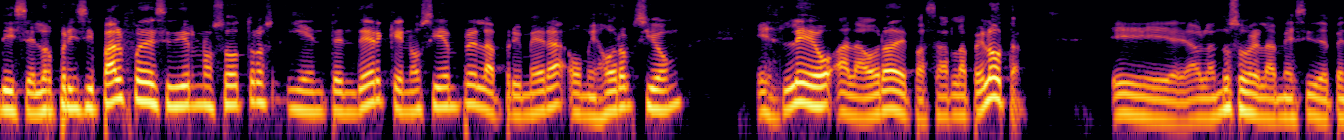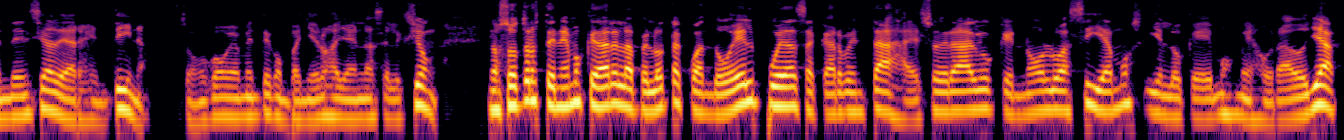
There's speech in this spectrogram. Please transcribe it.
Dice, lo principal fue decidir nosotros y entender que no siempre la primera o mejor opción es Leo a la hora de pasar la pelota. Eh, hablando sobre la Messi dependencia de Argentina. Somos obviamente compañeros allá en la selección. Nosotros tenemos que darle la pelota cuando él pueda sacar ventaja. Eso era algo que no lo hacíamos y en lo que hemos mejorado ya.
